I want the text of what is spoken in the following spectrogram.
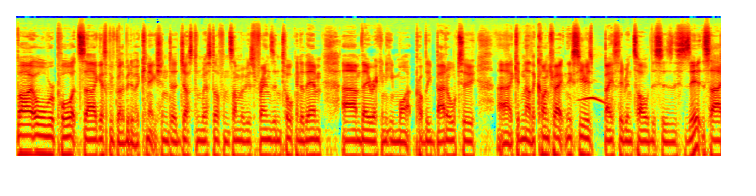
by all reports, uh, I guess we've got a bit of a connection to Justin Westhoff and some of his friends, and talking to them, um, they reckon he might probably battle to uh, get another contract next year. He's basically been told this is this is it. So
